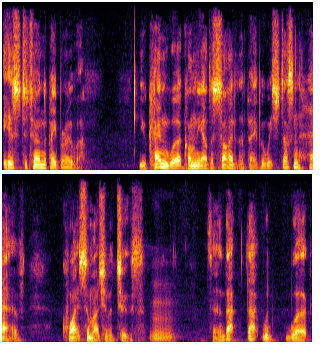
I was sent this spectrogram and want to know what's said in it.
is to turn the paper over. You can work on the other side of the paper, which doesn't have quite so much of a tooth. Mm. So that that would work.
